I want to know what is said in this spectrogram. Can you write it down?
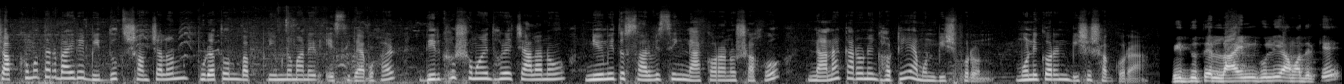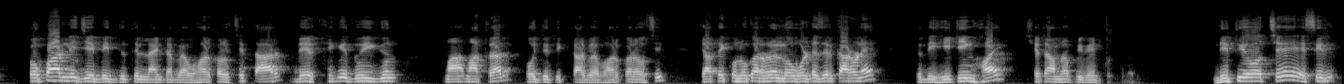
সক্ষমতার বাইরে বিদ্যুৎ সঞ্চালন, পুরাতন বা নিম্নমানের এসি ব্যবহার, দীর্ঘ সময় ধরে চালানো, নিয়মিত সার্ভিসিং না করানো সহ নানা কারণে ঘটে এমন বিস্ফোরণ, মনে করেন বিশেষজ্ঞরা। বিদ্যুতের লাইনগুলি আমাদেরকে প্রপারলি যে বিদ্যুতের লাইনটা ব্যবহার করা উচিত তার দেড় থেকে দুই গুণ মাত্রার বৈদ্যুতিক তার ব্যবহার করা উচিত। যাতে কোনো কারণে লো ভোল্টেজের কারণে যদি হিটিং হয়, সেটা আমরা প্রিভেন্ট করতে পারি। দ্বিতীয় হচ্ছে এসির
